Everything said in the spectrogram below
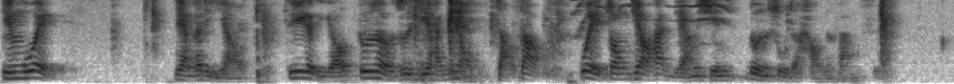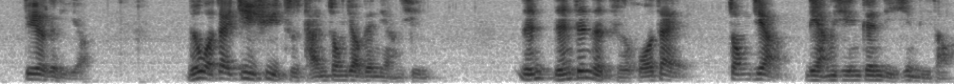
因为。两个理由，第一个理由，都市斯基还没有找到为宗教和良心论述的好的方式。第二个理由，如果再继续只谈宗教跟良心，人人真的只活在宗教、良心跟理性里头，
